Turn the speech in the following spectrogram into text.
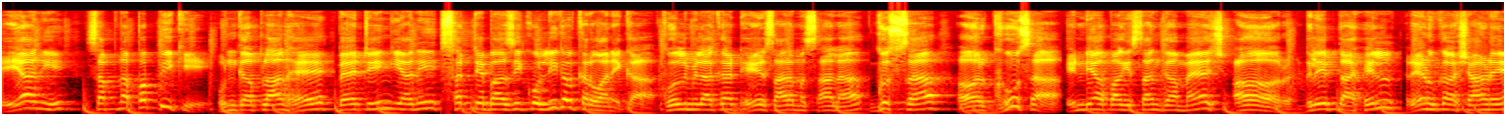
यानी सपना पप्पी की। उनका प्लान है बैटिंग यानी सट्टेबाजी को लीगल करवाने का। कुल मिलाकर ढेर सारा मसाला गुस्सा और घूसा। इंडिया पाकिस्तान का मैच और दिलीप ताहिल रेणुका शाहणे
